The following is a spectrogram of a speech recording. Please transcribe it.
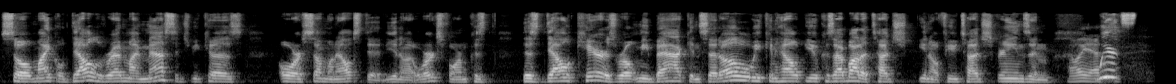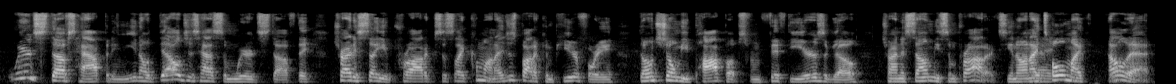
So Michael Dell read my message because, or someone else did, you know, it works for him because this Dell Cares wrote me back and said, "Oh, we can help you because I bought a touch, you know, a few touch screens and oh, yes. weird weird stuff's happening. You know, Dell just has some weird stuff. They try to sell you products. It's like, come on, I just bought a computer for you. Don't show me pop-ups from 50 years ago trying to sell me some products. You know, and right. I told my Dell that.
